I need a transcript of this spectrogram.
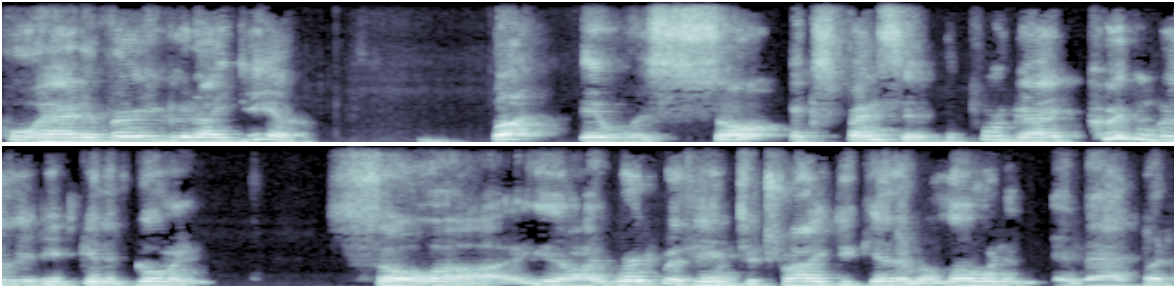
who had a very good idea, but it was so expensive. The poor guy couldn't really get it going. So, uh, you know, I worked with him to try to get him a loan and, and that, but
